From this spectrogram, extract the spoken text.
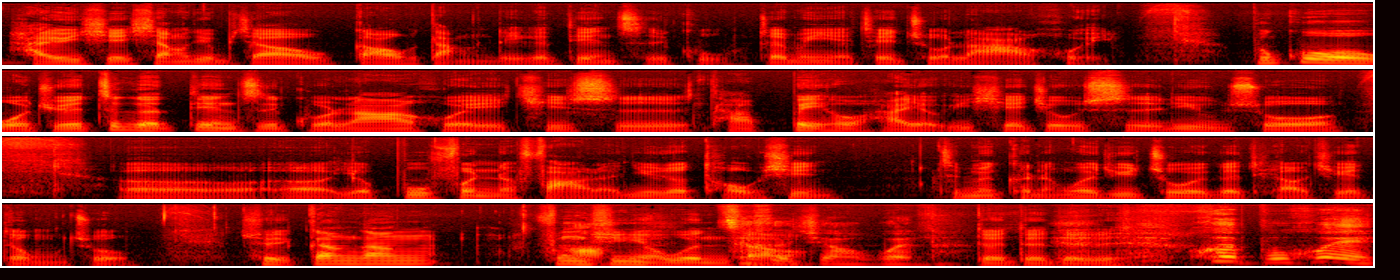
还有一些相对比较高档的一个电子股，这边也在做拉回。不过我觉得这个电子股拉回，其实它背后还有一些就是，例如说，呃呃，有部分的法人，例如说投信这边可能会去做一个调节动作。所以刚刚凤君有问到这个，就要问了，对对对对。会不会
